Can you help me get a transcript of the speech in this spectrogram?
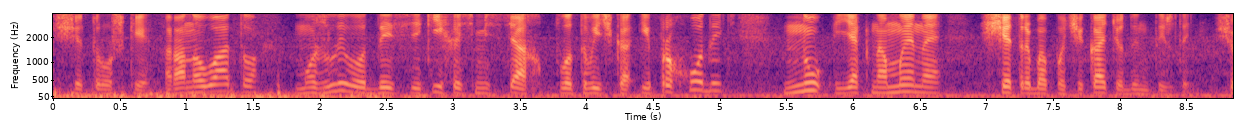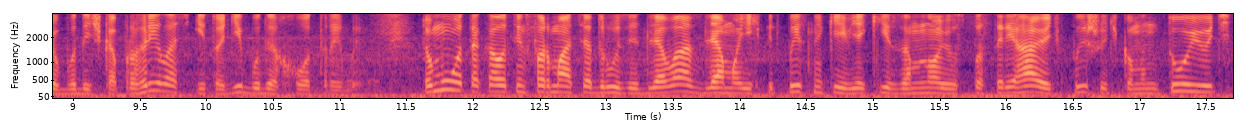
ще трошки рановато. Можливо, десь в якихось місцях плотвичка і проходить. Ну, як на мене, ще треба почекати один тиждень, щоб водичка прогрілась, і тоді буде ход риби. Тому така от інформація, друзі, для вас, для моїх підписників, які за мною спостерігають, пишуть, коментують,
